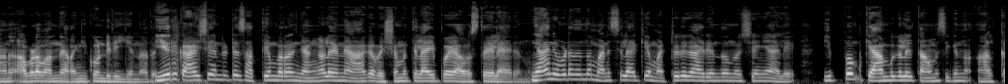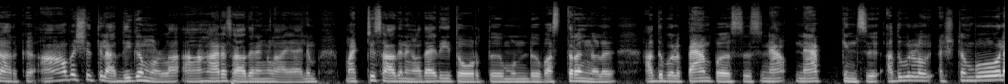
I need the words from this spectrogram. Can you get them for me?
ആണ് അവിടെ വന്ന് ഇറങ്ങിക്കൊണ്ടിരിക്കുന്നത്. ഈ ഒരു കാഴ്ച കണ്ടിട്ട് സത്യം പറഞ്ഞാൽ ഞങ്ങൾ തന്നെ ആകെ വിഷമത്തിലായി പോയ അവസ്ഥയിലായിരുന്നു. ഞാൻ ഇവിടെ നിന്ന് മനസ്സിലാക്കിയ മറ്റൊരു കാര്യം എന്താണെന്ന് വെച്ച് കഴിഞ്ഞാൽ ഇപ്പം ക്യാമ്പുകളിൽ താമസിക്കുന്ന ആൾക്കാർക്ക് ആവശ്യത്തിലധികമുള്ള ആഹാര സാധനങ്ങളായാലും മറ്റു സാധനങ്ങൾ അതായത് ഈ തോർത്ത് മുണ്ട് വസ്ത്രങ്ങൾ അതുപോലെ പാമ്പേഴ്സ് നാപ്കിൻസ് അതുപോലുള്ള ഇഷ്ടംപോലെ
